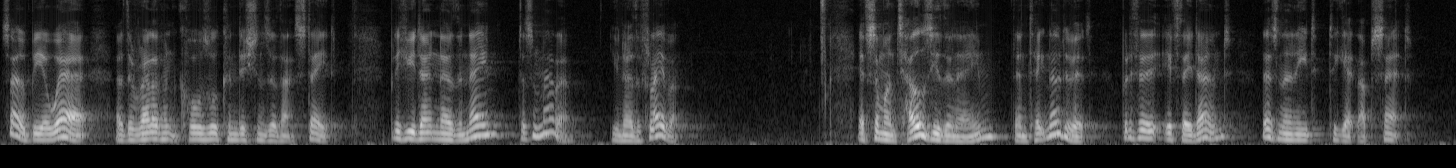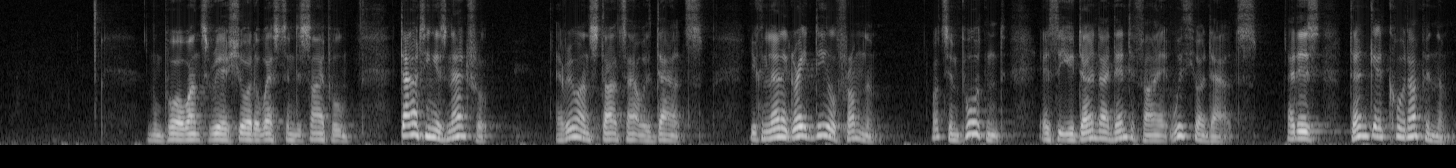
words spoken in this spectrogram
So be aware of the relevant causal conditions of that state. But if you don't know the name, it doesn't matter. You know the flavor. If someone tells you the name, then take note of it. But if they, if they don't, there's no need to get upset. Luang Por once reassured a Western disciple doubting is natural. Everyone starts out with doubts. You can learn a great deal from them. What's important is that you don't identify with your doubts. That is, don't get caught up in them.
